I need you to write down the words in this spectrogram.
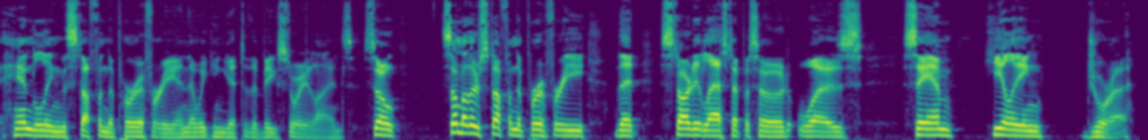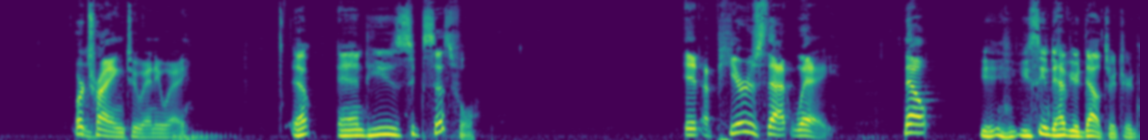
handling the stuff on the periphery, and then we can get to the big storylines. So some other stuff on the periphery that started last episode was Sam healing Jorah, or hmm. trying to anyway. Yep, and he's successful. It appears that way. Now, You, you seem to have your doubts, Richard.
